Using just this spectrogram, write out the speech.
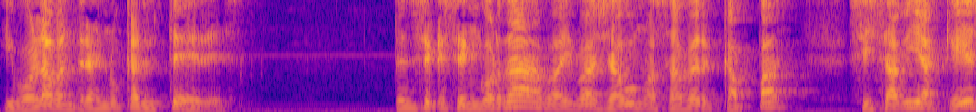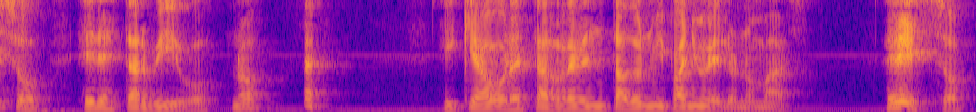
y volaba entre las nucas de ustedes. Pensé que se engordaba y vaya uno a saber capaz si sabía que eso era estar vivo, ¿no? y que ahora está reventado en mi pañuelo nomás. Eso.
